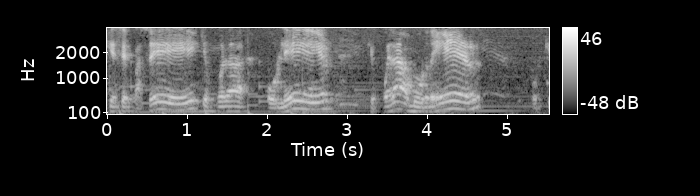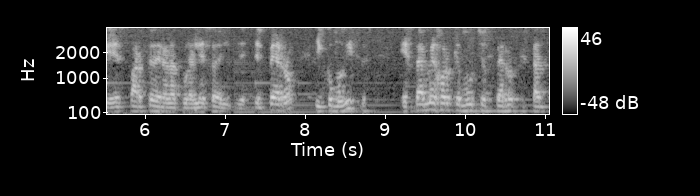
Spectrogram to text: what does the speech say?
que se pasee, que pueda oler, que pueda morder, porque es parte de la naturaleza del, del perro. Y como dices, está mejor que muchos perros que están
